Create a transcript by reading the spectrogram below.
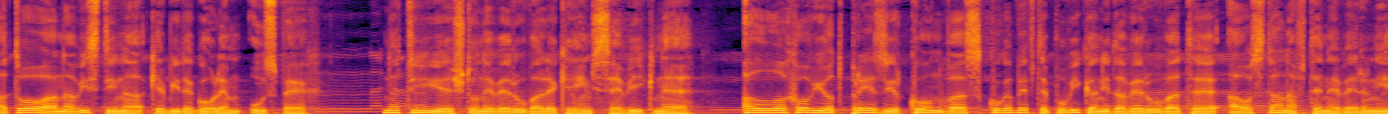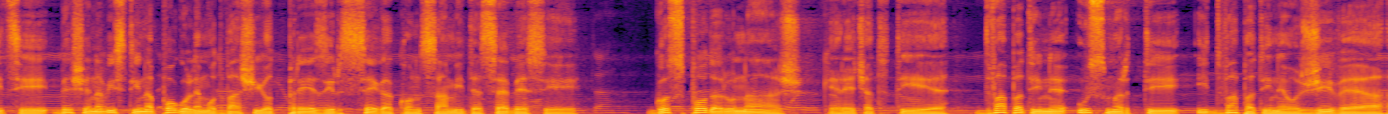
а тоа на вистина ќе биде голем успех. На тие што не верувале ке им се викне, Аллаховиот презир кон вас, кога бевте повикани да верувате, а останавте неверници, беше на вистина поголем од вашиот презир сега кон самите себе си. Господару наш, ке речат тие, два пати не усмрти и два пати не оживеа,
